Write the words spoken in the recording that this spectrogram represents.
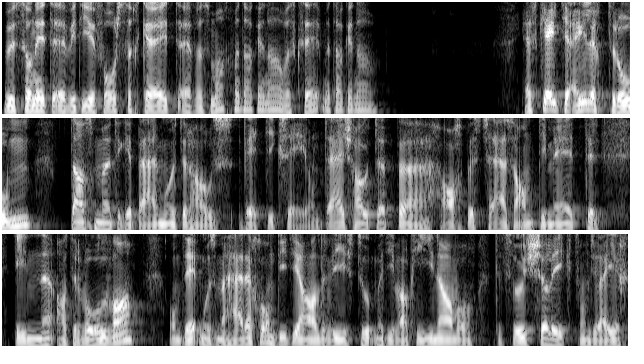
wissen auch nicht, äh, wie die vor sich geht. Äh, was macht man da genau? Was sieht man da genau? Es geht ja eigentlich darum, dass man den Gebärmutterhals wettig sehen. Und der ist halt etwa 8 bis 10 cm innen an der Vulva. Und dort muss man herkommen. Und idealerweise tut man die Vagina, die dazwischen liegt und ja eigentlich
